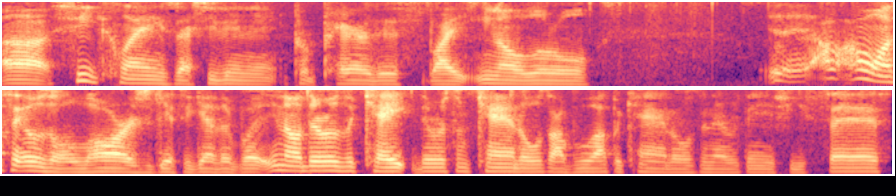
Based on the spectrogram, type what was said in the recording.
Uh, she claims that she didn't prepare this like you know little I don't want to say it was a large get together, but you know, there was a cake, there were some candles. I blew out the candles and everything. She says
